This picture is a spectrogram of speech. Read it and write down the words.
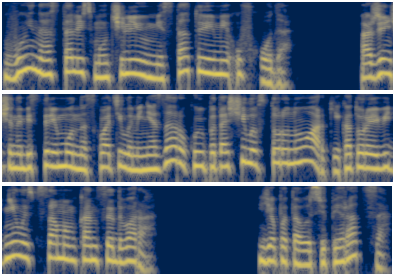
Воины остались молчаливыми статуями у входа. А женщина бесцеремонно схватила меня за руку и потащила в сторону арки, которая виднелась в самом конце двора. Я пыталась упираться,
